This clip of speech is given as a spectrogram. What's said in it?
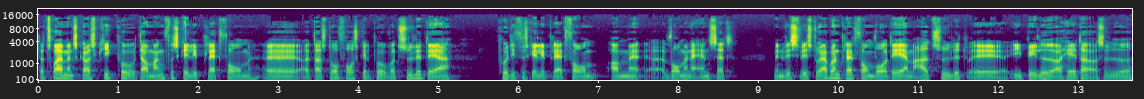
der tror jeg, man skal også kigge på, der er jo mange forskellige platforme, øh, og der er stor forskel på, hvor tydeligt det er på de forskellige platforme, om man, hvor man er ansat. Men hvis, hvis du er på en platform, hvor det er meget tydeligt øh, i billedet og header og så videre,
